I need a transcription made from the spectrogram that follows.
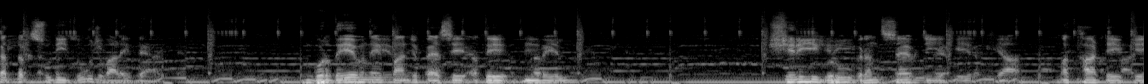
ਕਤਕ ਸੁਦੀ ਦੂਜ ਵਾਲੇ ਦਿਨ ਗੁਰਦੇਵ ਨੇ ਪੰਜ ਪੈਸੇ ਅਤੇ ਨਰੇਲ ਸ਼੍ਰੀ ਗੁਰੂ ਗ੍ਰੰਥ ਸਾਹਿਬ ਜੀ ਅੱਗੇ ਰੱਖਿਆ, ਮੱਥਾ ਟੇਕ ਕੇ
